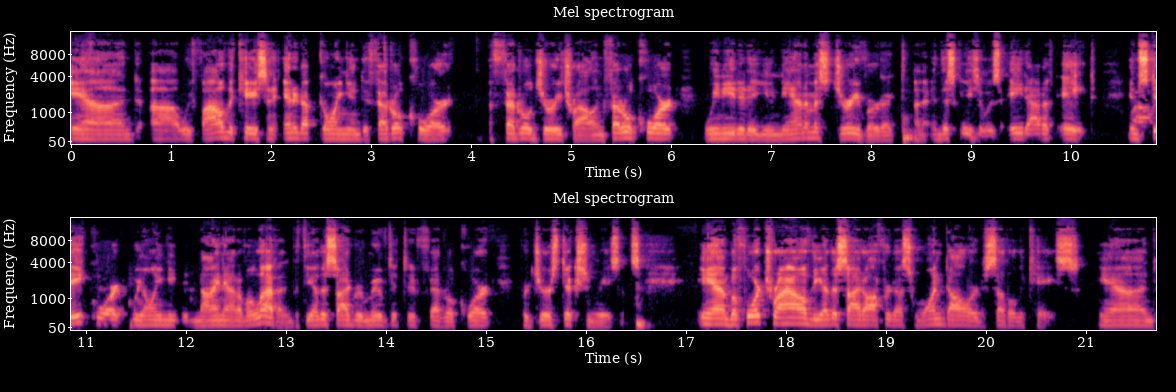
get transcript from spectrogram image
and uh, we filed the case and it ended up going into federal court a federal jury trial. In federal court we needed a unanimous jury verdict. Uh, in this case it was eight out of eight. In state court we only needed nine out of 11 but the other side removed it to federal court for jurisdiction reasons. And before trial the other side offered us one dollar to settle the case. And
